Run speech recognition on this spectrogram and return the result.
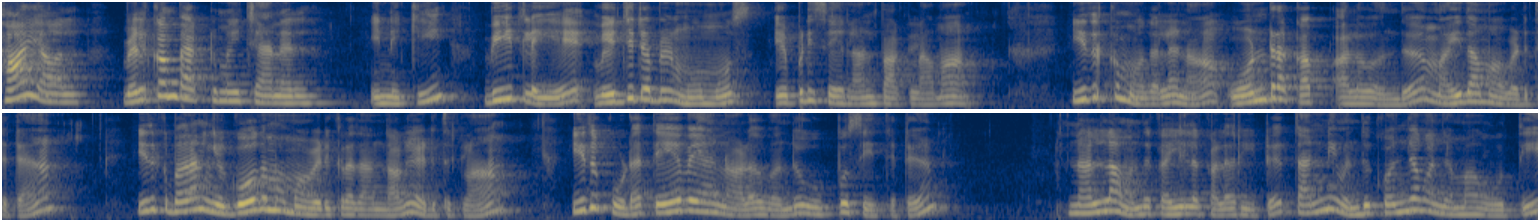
Hi all welcome back to my channel இன்றைக்கி வீட்டிலையே வெஜிடபிள் மோமோஸ் எப்படி செய்யலான்னு பார்க்கலாமா? இதுக்கு முதல்ல நான் ஒன்றரை கப் அளவு வந்து மைதா மாவு எடுத்துட்டேன். இதுக்கு பதிலாக நீங்கள் கோதுமை மாவு எடுக்கிறதா இருந்தாலும் எடுத்துக்கலாம். இது கூட தேவையான அளவு வந்து உப்பு சேர்த்துட்டு நல்லா வந்து கையில் கலரிட்டு தண்ணி வந்து கொஞ்சம் கொஞ்சமாக ஊற்றி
